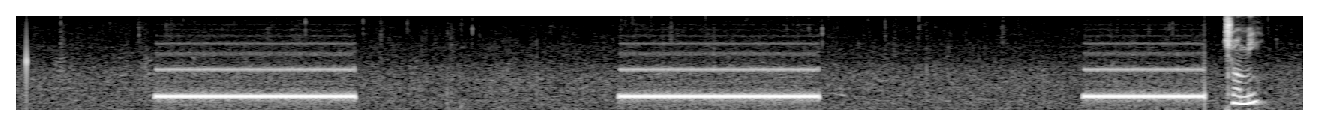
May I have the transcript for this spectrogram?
Chomi,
